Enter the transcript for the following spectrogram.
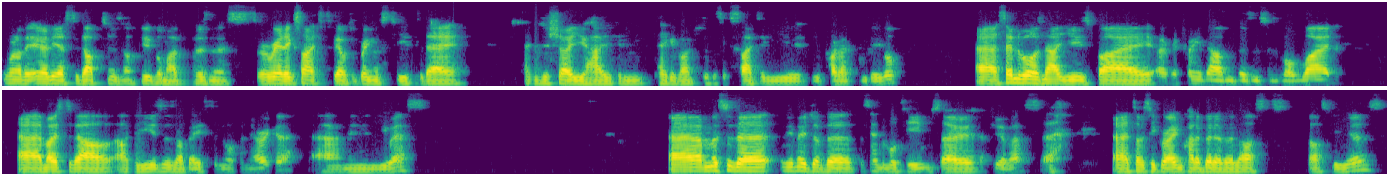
one of the earliest adopters of Google My Business. So we're really excited to be able to bring this to you today and to show you how you can take advantage of this exciting new, new product from Google. Uh, Sendible is now used by over 20,000 businesses worldwide. Uh, most of our, our users are based in North America, um, in the US. Um, this is a, an image of the, Sendible team, so a few of us. Uh, it's obviously grown quite a bit over the last last few years,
